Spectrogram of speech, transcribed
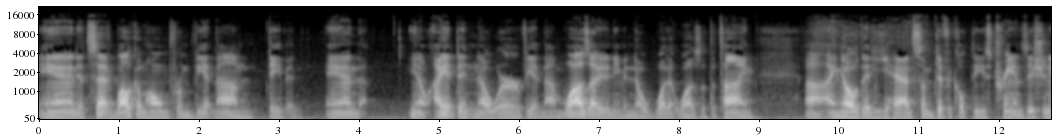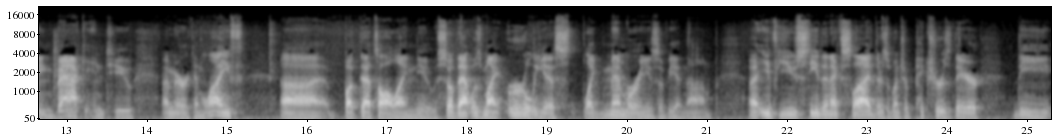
And it said, Welcome home from Vietnam, David. And, you know, I didn't know where Vietnam was, I didn't even know what it was at the time. Uh, I know that he had some difficulties transitioning back into American life. Uh, but that's all I knew. So that was my earliest like memories of Vietnam. Uh, if you see the next slide, there's a bunch of pictures there. The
